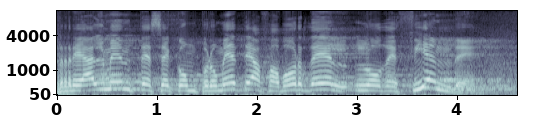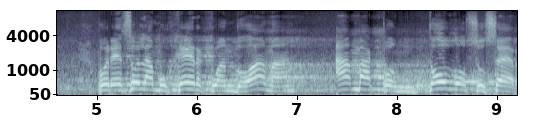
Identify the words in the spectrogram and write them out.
realmente se compromete a favor de él, lo defiende. Por eso la mujer cuando ama, ama con todo su ser,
